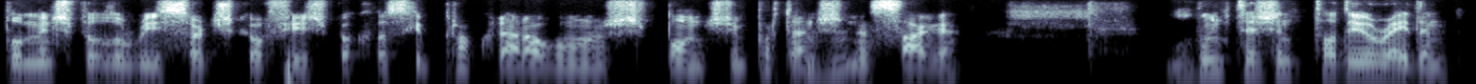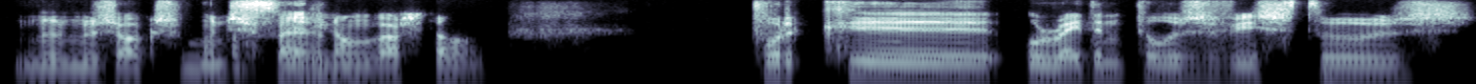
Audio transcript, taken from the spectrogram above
Pelo menos pelo research que eu fiz para conseguir procurar alguns pontos importantes Uhum. na saga. Muita gente odeia o Raiden no- nos jogos. Muitos A fãs sério? não gostam. Porque o Raiden, pelos vistos,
